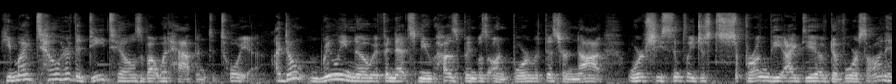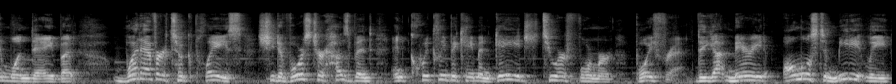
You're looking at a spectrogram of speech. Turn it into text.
he might tell her the details about what happened to Toya. I don't really know if Annette's new husband was on board with this or not, or if she simply just sprung the idea of divorce on him one day, but Whatever took place, she divorced her husband and quickly became engaged to her former boyfriend. They got married almost immediately,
